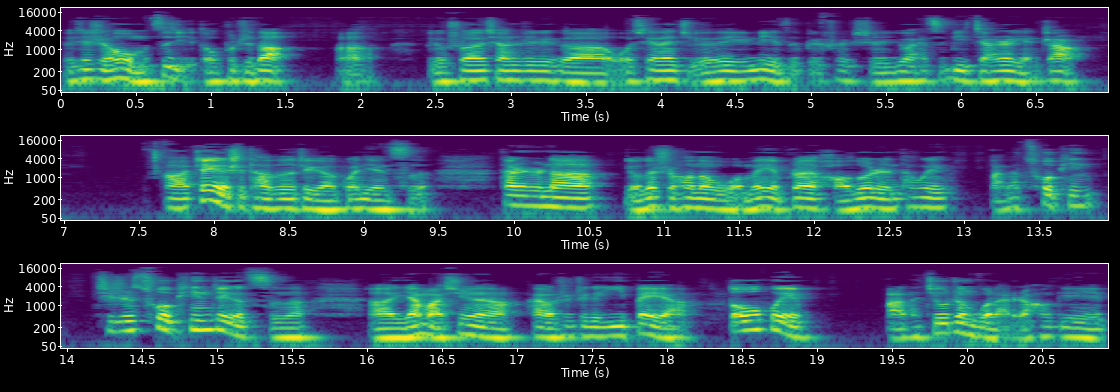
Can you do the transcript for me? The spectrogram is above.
有些时候我们自己都不知道啊。比如说像这个，我现在举的一个例子，比如说是 USB 加热眼罩，啊，这个是它的这个关键词。但是呢，有的时候呢，我们也不知道有好多人他会把它错拼。其实错拼这个词呢，呃，亚马逊啊，还有是这个易贝啊，都会把它纠正过来，然后给你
